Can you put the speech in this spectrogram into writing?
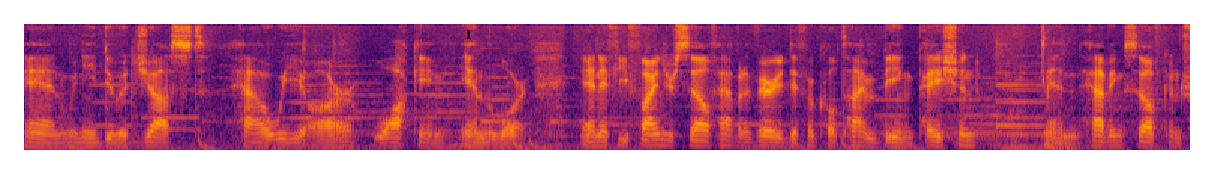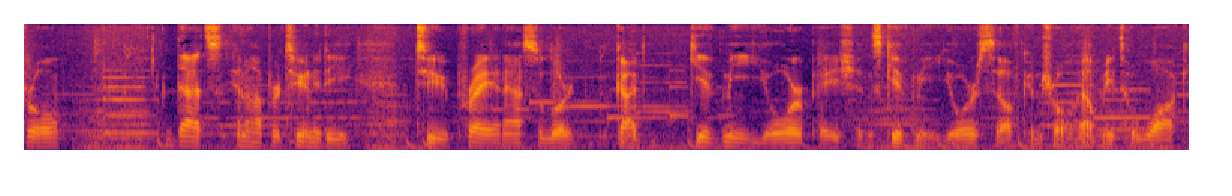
and we need to adjust how we are walking in the Lord. And if you find yourself having a very difficult time being patient and having self control, that's an opportunity to pray and ask the Lord, God, give me your patience, give me your self control, help me to walk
